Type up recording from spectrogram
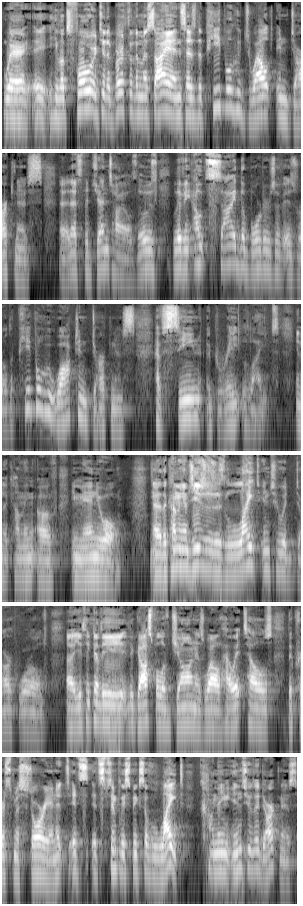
where he looks forward to the birth of the Messiah and says, The people who dwelt in darkness, uh, that's the Gentiles, those living outside the borders of Israel, the people who walked in darkness have seen a great light in the coming of Emmanuel. Uh, the coming of Jesus is light into a dark world. Uh, you think of the, the Gospel of John as well, how it tells the Christmas story, and it, it's, it simply speaks of light coming into the darkness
